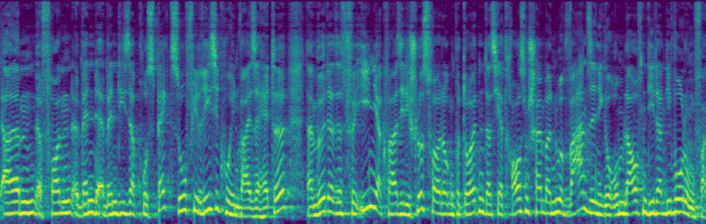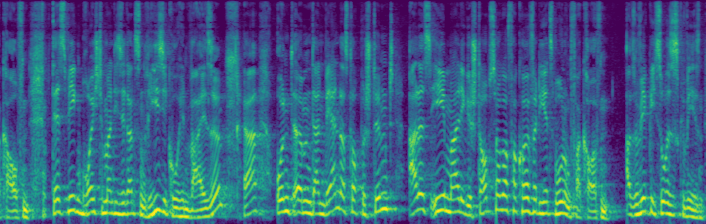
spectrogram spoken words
ähm, von, wenn, wenn dieser Prospekt so viel Risikohinweise hätte, dann würde das für ihn ja quasi die Schlussfolgerung bedeuten, dass hier draußen scheinbar nur Wahnsinnige rumlaufen, die dann die Wohnungen verkaufen. Deswegen bräuchte man diese ganzen Risikohinweise. Ja, und ähm, dann wären das doch bestimmt alles ehemalige Staubsaugerverkäufer, die jetzt Wohnung verkaufen. Also wirklich so ist es gewesen.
